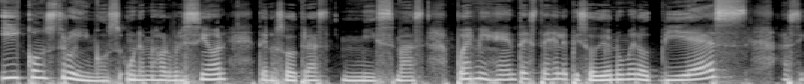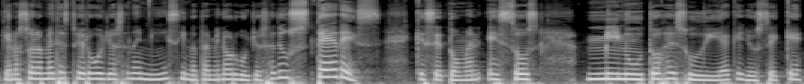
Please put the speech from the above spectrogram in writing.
y construimos una mejor versión de nosotras mismas. Pues mi gente, este es el episodio número 10, así que no solamente estoy orgullosa de mí, sino también orgullosa de ustedes que se toman esos minutos de su día, que yo sé que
